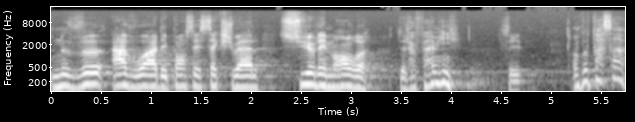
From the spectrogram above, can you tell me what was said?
ne veut avoir des pensées sexuelles sur les membres de leur famille. On ne veut pas ça.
